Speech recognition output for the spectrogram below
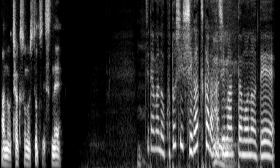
あの、着想の一つですね。こちらはあの今年4月から始まったもので、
